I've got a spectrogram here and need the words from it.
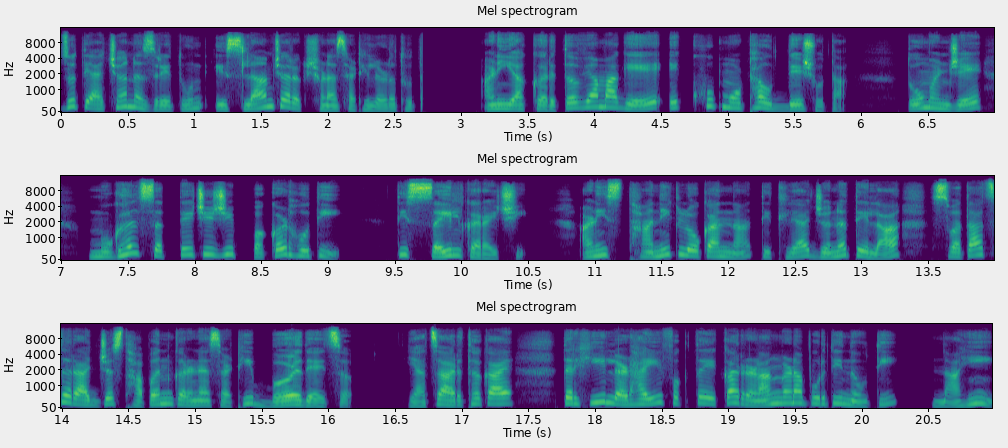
जो त्याच्या नजरेतून इस्लामच्या रक्षणासाठी लढत होता. आणि या कर्तव्यामागे एक खूप मोठा उद्देश होता. तो म्हणजे मुघल सत्तेची जी पकड होती ती सैल करायची. आणि स्थानिक लोकांना तिथल्या जनतेला स्वतःचं राज्य स्थापन करण्यासाठी बळ द्यायचं. याचा अर्थ काय? तर ही लढाई फक्त एका रणांगणापुरती नव्हती नाही.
